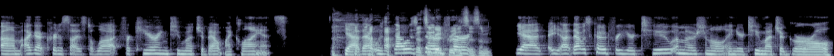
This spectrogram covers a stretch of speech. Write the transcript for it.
um, I got criticized a lot for caring too much about my clients. Yeah, that was that was that's a good for, criticism. Yeah, yeah, that was code for you're too emotional and you're too much a girl.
